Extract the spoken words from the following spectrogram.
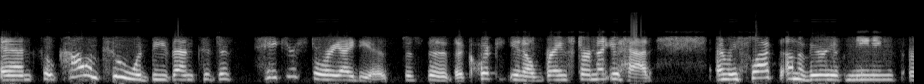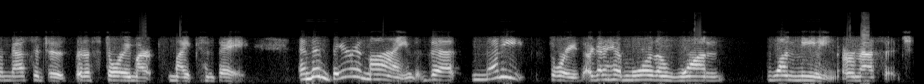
And so column two would be then to just take your story ideas, just the, the quick, you know, brainstorm that you had, and reflect on the various meanings or messages that a story might, might convey. And then bear in mind that many stories are going to have more than one, one meaning or message.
